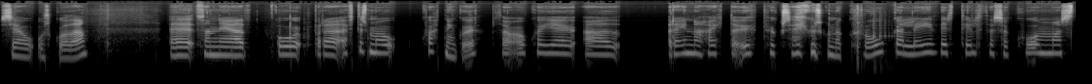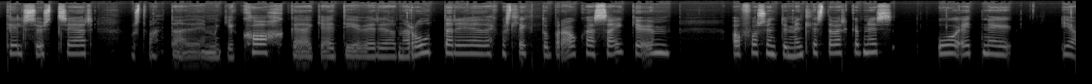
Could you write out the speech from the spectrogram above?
sjá og skoða. Eh, þannig að, og bara eftir smá kvartningu, þá ákvað ég að reyna að hætta upp hugsa eitthvað svona króka leiðir til þess að komast til sustsegar, úst vantaði mikið kokk eða gæti ég verið þarna rótari eða eitthvað slikt og bara ákvað að sækja um á fórsöndu myndlistaverkefnis og einnig, já,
